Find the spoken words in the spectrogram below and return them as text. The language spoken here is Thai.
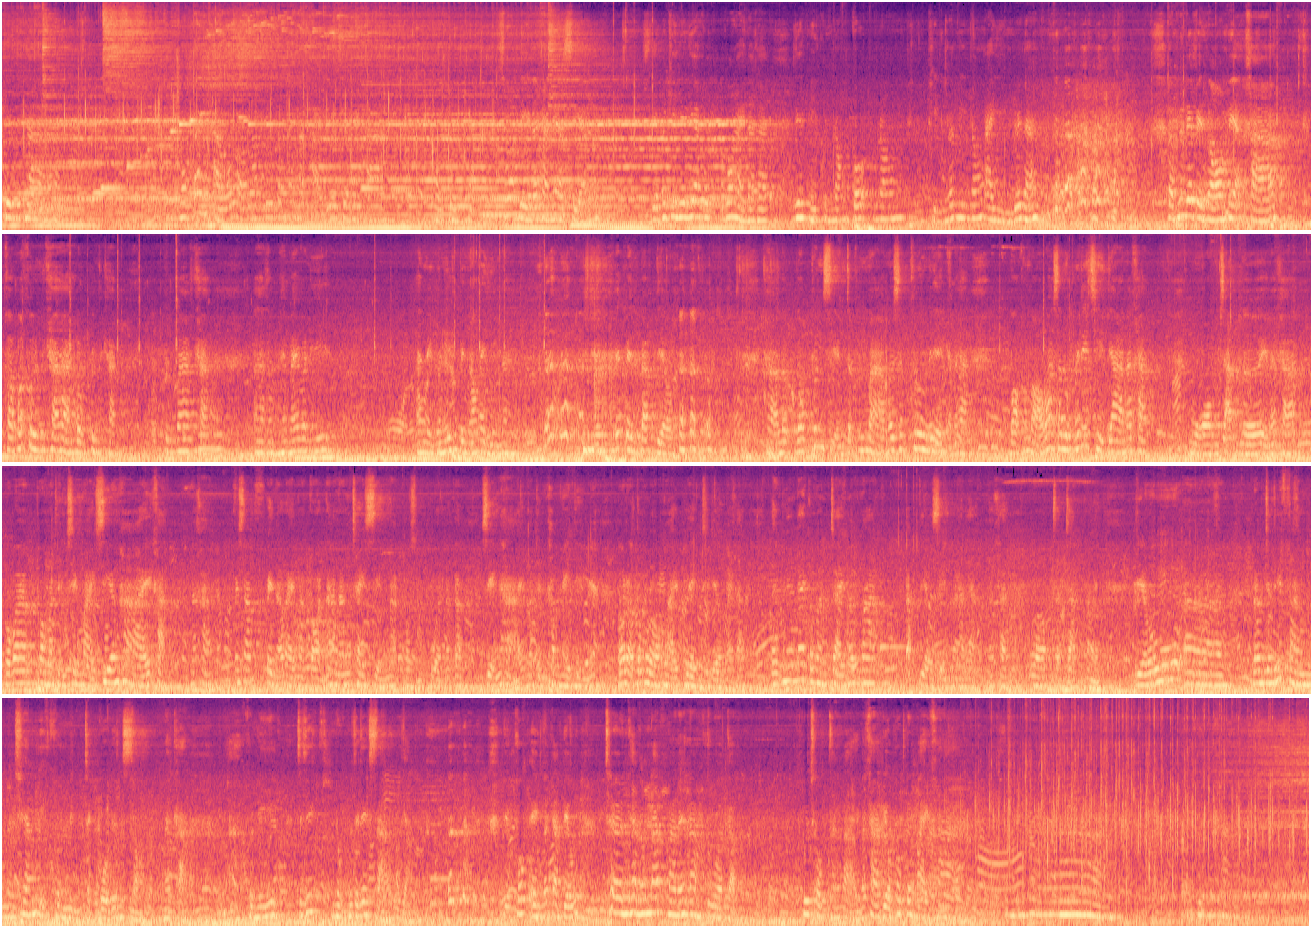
มาตั้งข่าวแล้วเหรอรับซื้อต้องให้มาถ่ายด้วยใช่ไหมคะขอบคุณค่ะโชคดีนะคะเนี่ยเสียง เสียงเมื่อกี้ได้เรียกว่าไงนะคะ เรียกมีคุณน้องโกะน้องผิงและมีน้องไอหญิงด้วยนะแต่เพิ่งได้เป็นน้องเนี่ยค่ะ ขอบพระคุณค่ะ ขอบคุณค่ะ ขอบคุณมากค่ะอ่าเห็นไหมวันนี้ อันหนึ่งวันนี้ที่เป็นน้องไอหญิงนะ ได้เป็นแป๊บเดียวค่ะแล้วเพิ่งเสียงจะเพิ่งมาเมื่อสักครู่เองนะคะบอกคุณหมอว่าสรุปไม่ได้ฉีดยานะคะวอร์มจัดเลยนะคะ เพราะว่าพอมาถึงเชียงใหม่เสียงหายค่ะนะคะไม่ทราบเป็นอะไรมาก่อนหน้านั้นใช้เสียงหนักพอสมควรแล้วก็เสียงหายมาถึงคำเมทีเนี่ยเพราะเราต้องร้องหลายเพลงทีเดียวนะคะแต่เพื่อได้กำลังใจมากๆแป๊บเดียวเสียงมาแล้วนะคะวอร์มจัดๆหน่อย เดี๋ยว เอ่อเราจะได้ฟังแชมป์อีกคนหนึ่งจากโกลเด้นสองนะคะอ่าคนนี้จะได้หนุ่มก็จะได้สาวอีกอย่างเดี๋ยวพบเองแล้วกันเดี๋ยวเชิญค่ะน้องนัทมาแนะนำตัวกับผู้ชมทั้งหลายนะคะ เดี๋ยวพบกันใหม่ค่ะขอบคุณค่ะขอบคุณค่ะ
